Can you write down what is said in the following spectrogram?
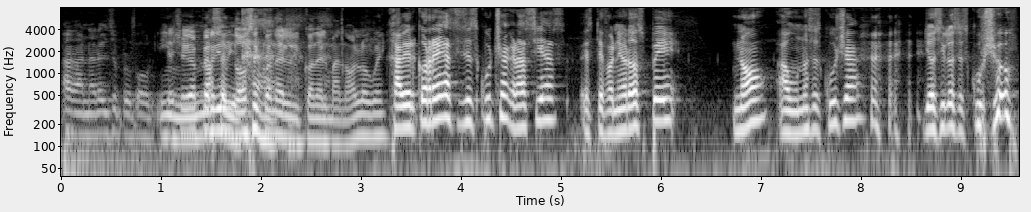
a ganar el Super Bowl. Y De hecho, yo no perdí un vio. 12 con el, con el Manolo, güey. Javier Correa, sí se escucha, gracias. Estefanía Orozpe, no, aún no se escucha. Yo sí los escucho.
